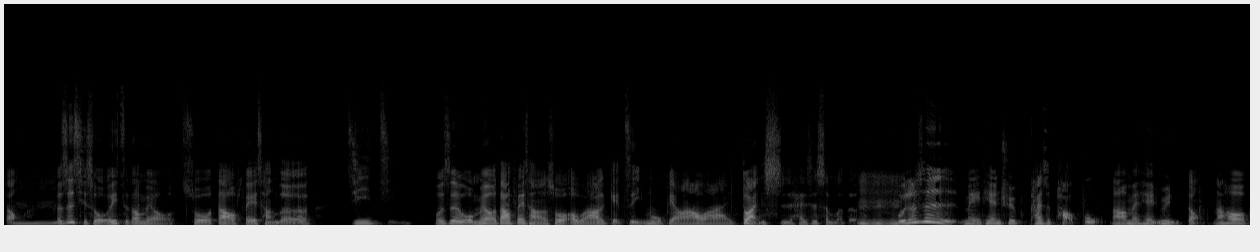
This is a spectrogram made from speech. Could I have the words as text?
动。嗯可是其实我一直都没有说到非常的积极，或是我没有到非常的说哦，我要给自己目标，然后我要来断食还是什么的。嗯嗯嗯，我就是每天去开始跑步，然后每天运动，然后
